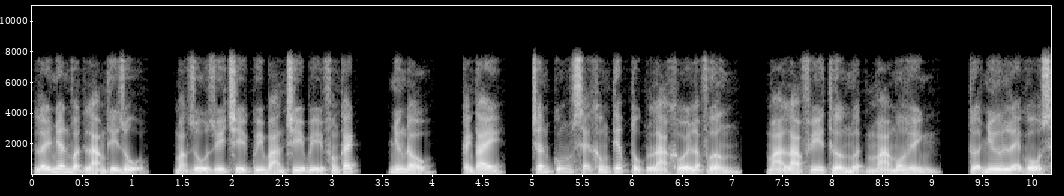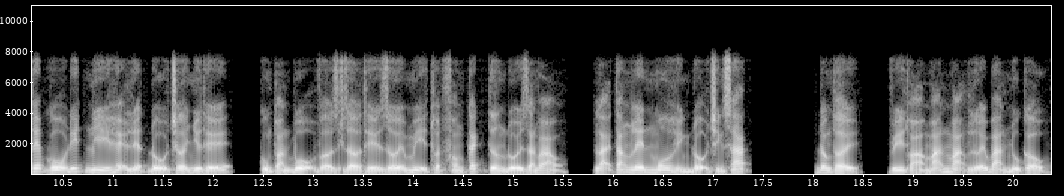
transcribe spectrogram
Lấy nhân vật làm thí dụ, mặc dù duy trì quy bản chi bị phong cách, nhưng đầu, cánh tay, chân cũng sẽ không tiếp tục là khối lập phương, mà là phi thường mượt mà mô hình, tựa như lệ gỗ xếp gỗ Disney hệ liệt đồ chơi như thế, cùng toàn bộ vờ giờ thế giới mỹ thuật phong cách tương đối dán vào, lại tăng lên mô hình độ chính xác. Đồng thời, vì thỏa mãn mạng lưới bản nhu cầu,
